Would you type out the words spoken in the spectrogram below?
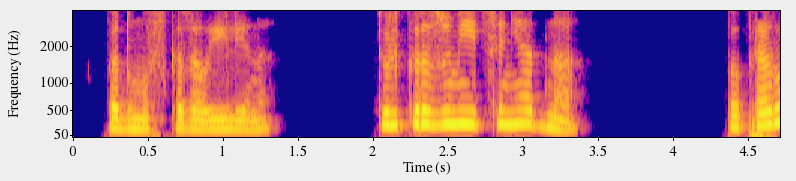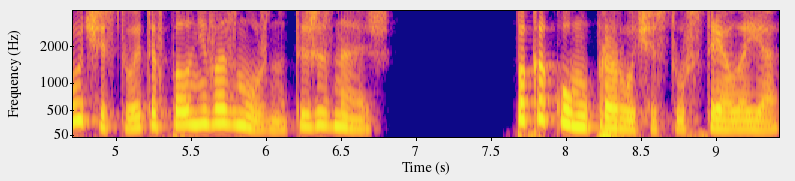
— подумав, сказала Елена. «Только, разумеется, не одна. По пророчеству это вполне возможно, ты же знаешь». «По какому пророчеству?» — встряла я.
